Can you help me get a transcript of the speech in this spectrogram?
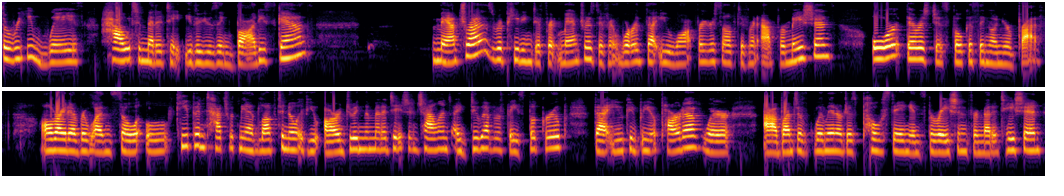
three ways how to meditate, either using body scans, mantras, repeating different mantras, different words that you want for yourself, different affirmations, or there is just focusing on your breath. All right, everyone. So keep in touch with me. I'd love to know if you are doing the meditation challenge. I do have a Facebook group that you could be a part of where a bunch of women are just posting inspiration for meditation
